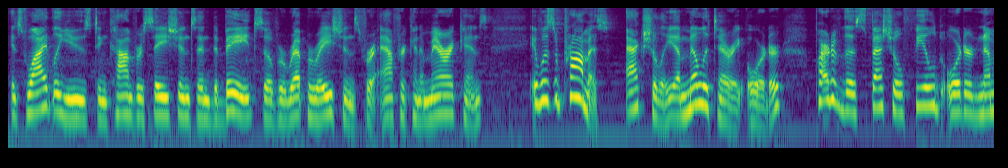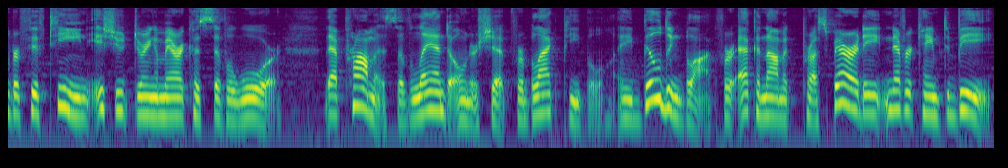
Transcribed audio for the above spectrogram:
It's widely used in conversations and debates over reparations for African Americans. It was a promise, actually, a military order, part of the Special Field Order Number 15 issued during America's Civil War. That promise of land ownership for black people, a building block for economic prosperity, never came to be.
